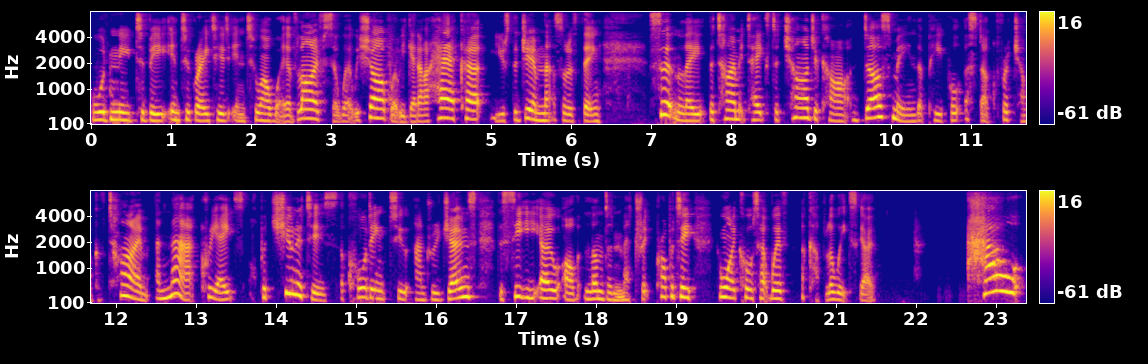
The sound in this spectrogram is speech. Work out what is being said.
would need to be integrated into our way of life. So, where we shop, where we get our haircut, use the gym, that sort of thing certainly the time it takes to charge a car does mean that people are stuck for a chunk of time, and that creates opportunities, according to Andrew Jones, the CEO of London Metric Property, who I caught up with a couple of weeks ago. How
